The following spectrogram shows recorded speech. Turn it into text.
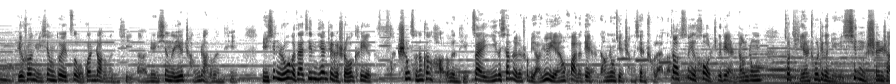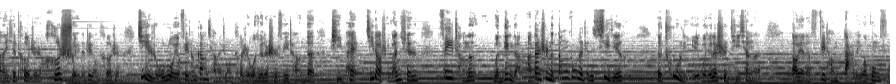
嗯，比如说女性对自我关照的问题啊，女性的一些成长的问题，女性如何在今天这个时候可以生存的更好的问题，在一个相对来说比较寓言化的电影当中去呈现出来了。到最后，这个电影当中所体现出这个女性身上的一些特质，喝水的这种特质，既柔弱又非常刚强的这种特质，我觉得是非常的匹配，基调是完全非常的稳定的啊。但是呢，当中的这个细节的处理，我觉得是体现了导演的非常大的一个功夫，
